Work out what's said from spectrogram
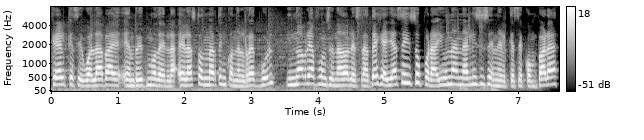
que el que se igualaba en ritmo del Aston Martin con el Red Bull y no habría funcionado la estrategia. Ya se hizo por ahí un análisis en el que se compara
